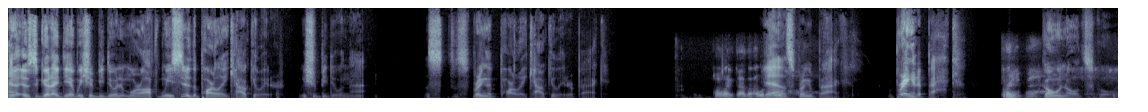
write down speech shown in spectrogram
And it's a good idea. We should be doing it more often. We used to do the parlay calculator. We should be doing that. Let's, let's bring the parlay calculator back. I like that. that was yeah, cool. let's bring it back. Bringing it back. Bring it back. Going old school.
